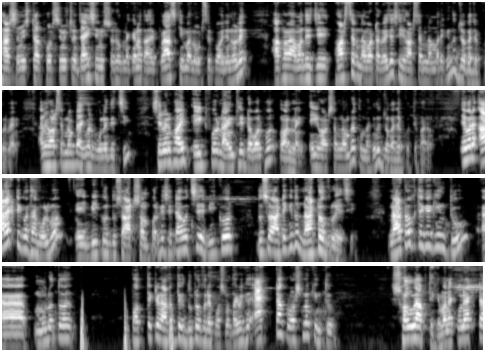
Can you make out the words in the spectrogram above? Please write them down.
third semester fourth semester যাই সেমিস্টার হোক না কেন, তাদের ক্লাস কিংবা নোটসের প্রয়োজন হলে আপনারা আমাদের যে হোয়াটসঅ্যাপ নাম্বারটা রয়েছে, সেই হোয়াটসঅ্যাপ নাম্বারে কিন্তু যোগাযোগ করবেন। আমি হোয়াটসঅ্যাপ নাম্বারটা একবার বলে দিচ্ছি seven five eight four nine three double four one nine এই হোয়াটসঅ্যাপ নাম্বারে তোমরা কিন্তু যোগাযোগ করতে পারো। এবারে আরেকটি কথা বলব, এই বিকোর দুশো আট সম্পর্কে। সেটা হচ্ছে বিকোর দুশো আটে কিন্তু নাটক রয়েছে। নাটক থেকে কিন্তু মূলত প্রত্যেকটা নাটক থেকে দুটো করে প্রশ্ন থাকবে। কিন্তু একটা প্রশ্ন কিন্তু সংলাপ থেকে মানে কোন একটা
